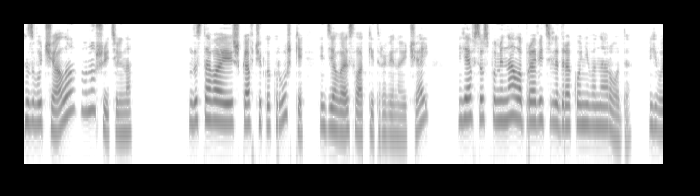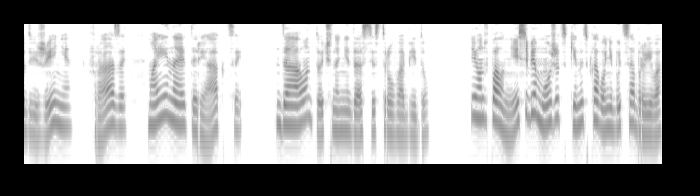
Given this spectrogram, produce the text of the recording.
Звучало внушительно. Доставая из шкафчика кружки и делая сладкий травяной чай, я все вспоминала правителя драконьего народа, его движения, фразы, мои на это реакции. Да, он точно не даст сестру в обиду. И он вполне себе может скинуть кого-нибудь с обрыва.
